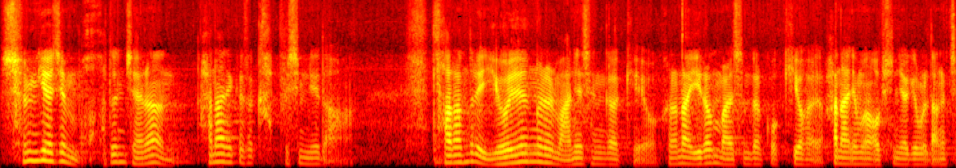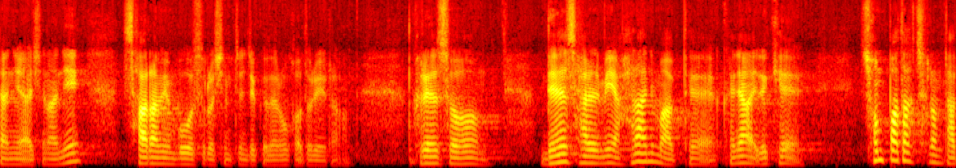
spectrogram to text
숨겨진 모든 죄는 하나님께서 갚으십니다. 사람들의 여행을 많이 생각해요. 그러나 이런 말씀들 꼭 기억해요. 하나님은 없인 여김을 당치 아니하시나니 사람이 무엇으로 심든지 그대로 거두리라. 그래서 내 삶이 하나님 앞에 그냥 이렇게 손바닥처럼 다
